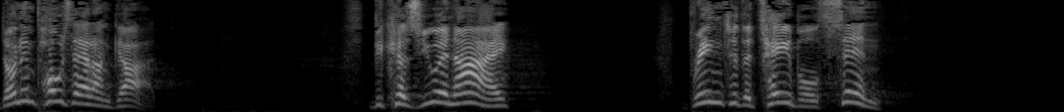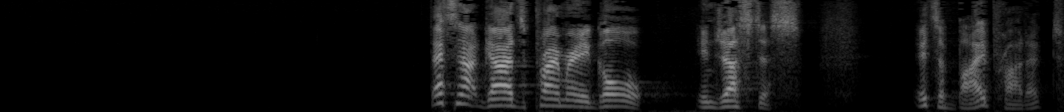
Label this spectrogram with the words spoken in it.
Don't impose that on God. Because you and I bring to the table sin. That's not God's primary goal in justice. It's a byproduct.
